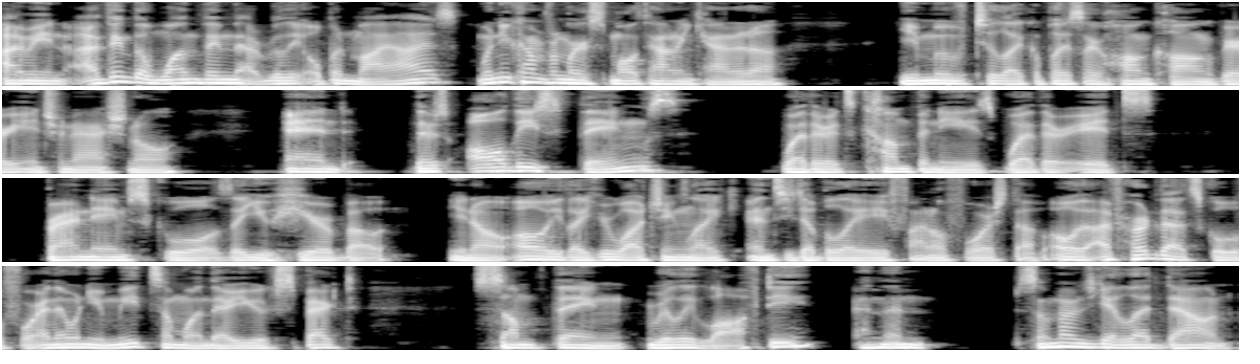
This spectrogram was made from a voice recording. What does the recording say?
I mean i think the one thing that really opened my eyes when you come from like a small town in canada you move to like a place like hong kong very international and there's all these things whether it's companies whether it's brand name schools that you hear about you know oh like you're watching like ncaa final four stuff. Oh i've heard of that school before. And then when you meet someone there you expect something really lofty and then sometimes you get let down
